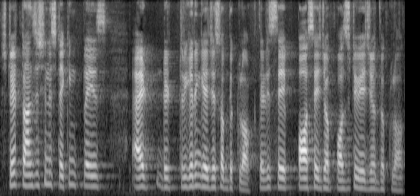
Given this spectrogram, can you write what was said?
State transition is taking place at the triggering edges of the clock that is say posedge or positive edge of the clock.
